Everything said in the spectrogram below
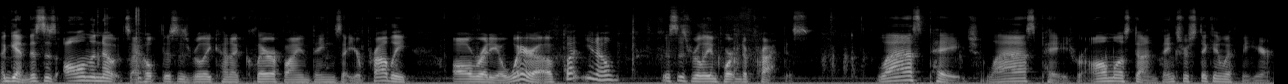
Again, this is all in the notes. I hope this is really kind of clarifying things that you're probably already aware of, but you know, this is really important to practice. Last page, last page. We're almost done. Thanks for sticking with me here.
